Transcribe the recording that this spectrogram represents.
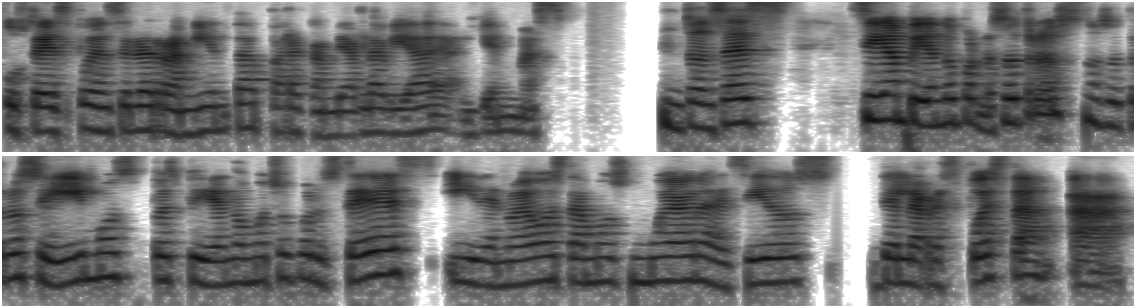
ustedes pueden ser herramienta para cambiar la vida de alguien más. Entonces, sigan pidiendo por nosotros, nosotros seguimos pues pidiendo mucho por ustedes y de nuevo estamos muy agradecidos de la respuesta a,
